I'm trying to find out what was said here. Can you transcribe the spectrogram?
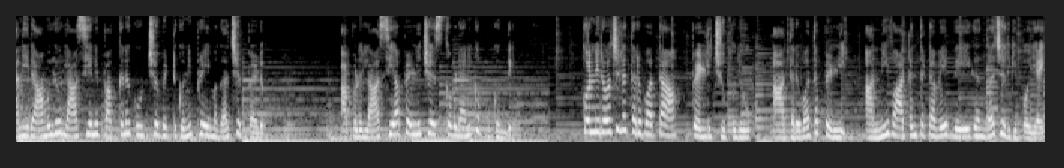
అని రాములు లాస్యని పక్కన కూర్చోబెట్టుకుని ప్రేమగా చెప్పాడు. అప్పుడు లాస్య పెళ్ళి చేసుకోవడానికి ఒప్పుకుంది. కొన్ని రోజుల తరువాత పెళ్ళి చూపులు ఆ తరువాత పెళ్ళి. అన్నీ వాటంతటవే వేగంగా జరిగిపోయాయి.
